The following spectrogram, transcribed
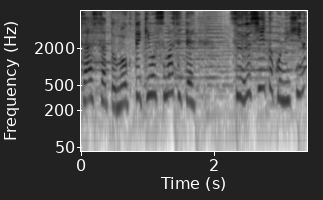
さっさと目的を済ませて涼しいとこに避難。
